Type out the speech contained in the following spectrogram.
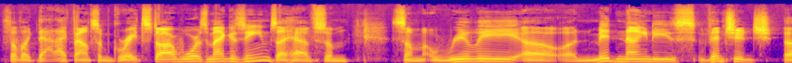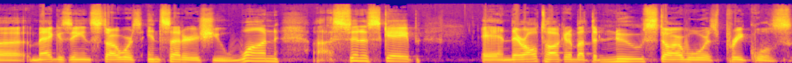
stuff like that. I found some great Star Wars magazines. I have some, some really uh, mid '90s vintage uh, magazines, Star Wars Insider Issue One, uh, Cinescape, and they're all talking about the new Star Wars prequels.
